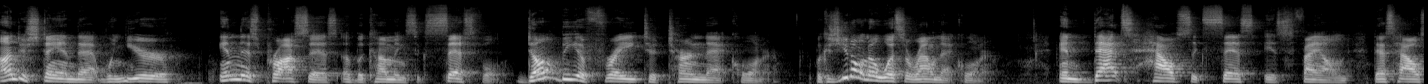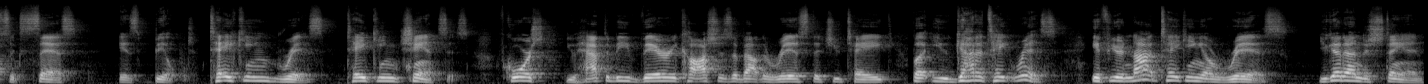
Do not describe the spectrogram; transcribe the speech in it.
understand that when you're in this process of becoming successful, don't be afraid to turn that corner because you don't know what's around that corner. And that's how success is found. That's how success is built. Taking risks, taking chances. Of course, you have to be very cautious about the risks that you take, but you got to take risks. If you're not taking a risk, you got to understand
